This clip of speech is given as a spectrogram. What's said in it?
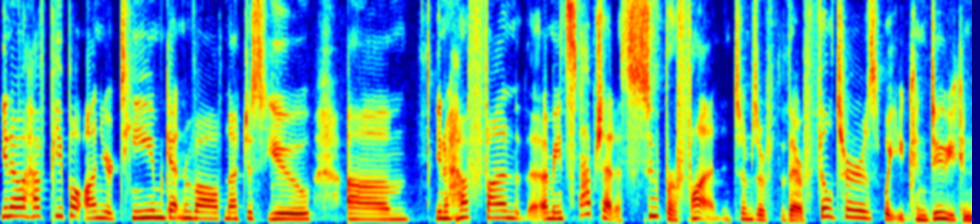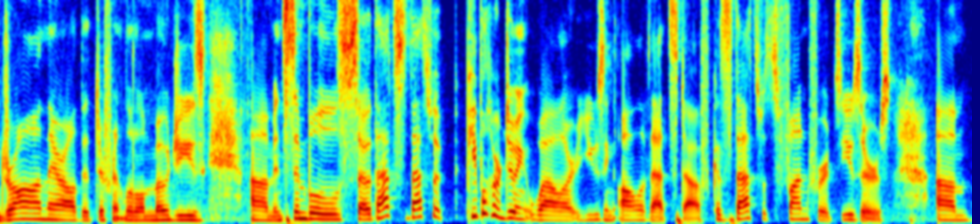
You know, have people on your team get involved, not just you. Um, you know, have fun. I mean, Snapchat is super fun in terms of their filters, what you can do. You can draw on there all the different little emojis um, and symbols. So that's that's what people who are doing it well are using all of that stuff because that's what's fun for its users. Um,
